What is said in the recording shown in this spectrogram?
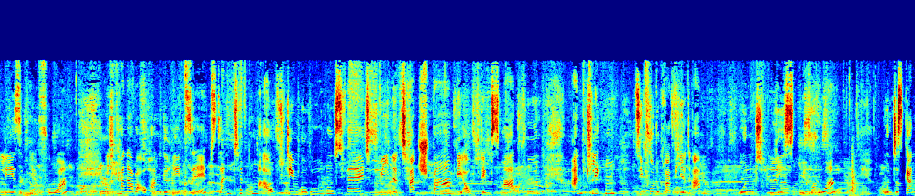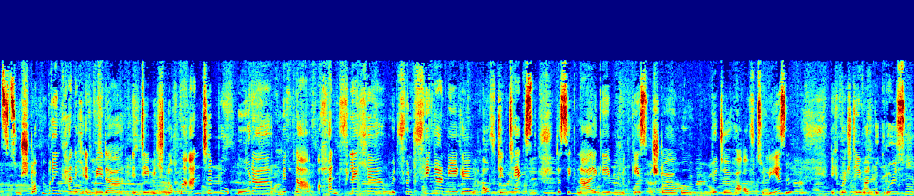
lese mir vor. Ich kann aber auch am Gerät selbst antippen auf dem Berührungsfeld wie eine Touchbar, wie auf dem Smartphone anklicken. Sie fotografiert ab und liest mir vor. Und das Ganze zum Stoppen bringen kann ich entweder, indem ich nochmal antippe oder mit einer Handfläche mit fünf Fingernägeln auf den Text das Signal geben mit Gestensteuerung, bitte hör auf zu lesen. Ich möchte jemanden begrüßen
